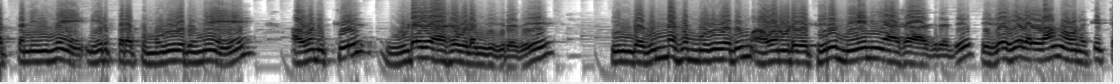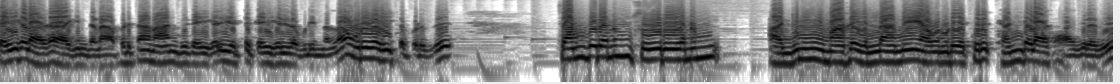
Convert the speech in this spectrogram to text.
அத்தனையுமே நீர்ப்பரப்பு முழுவதுமே அவனுக்கு உடையாக விளங்குகிறது. இந்த விண்ணகம் முழுவதும் அவனுடைய திருமேனியாக ஆகிறது. திசைகள் எல்லாம் அவனுக்கு கைகளாக ஆகின்றன. அப்படித்தான் நான்கு கைகள் எட்டு கைகள் அப்படின்னு எல்லாம் உருவகிக்கப்படுது. சந்திரனும் சூரியனும் அக்னியுமாக எல்லாமே அவனுடைய திரு கண்களாக ஆகிறது.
